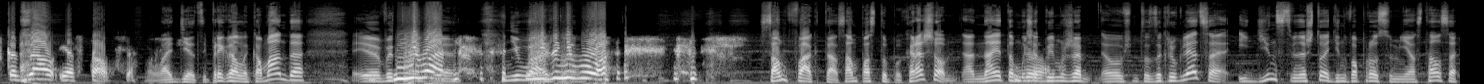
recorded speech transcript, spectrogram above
Сказал и остался. Молодец. И проиграла команда. э, в Не итоге- важно. Не Не важно. за него. Сам факт, да, сам поступок. Хорошо, а на этом мы Да. сейчас будем уже, э, в общем-то, закругляться. Единственное, что один вопрос у меня остался.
